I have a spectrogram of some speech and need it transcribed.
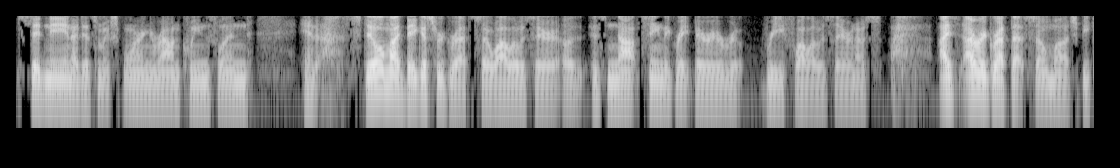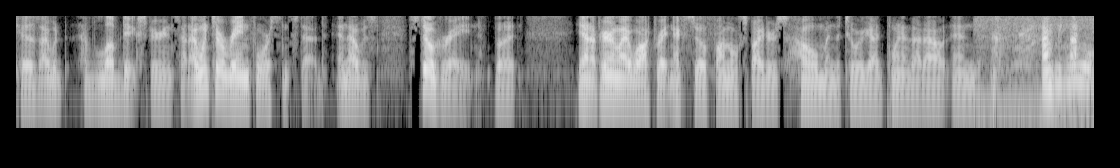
Sydney and I did some exploring around Queensland. And uh, still, my biggest regrets, so while I was there, uh, is not seeing the Great Barrier Reef while I was there. And I was, I, I regret that so much because I would have loved to experience that. I went to a rainforest instead, and that was still great. But yeah, and apparently I walked right next to a funnel spider's home, and the tour guide pointed that out. And I'm, Ooh.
